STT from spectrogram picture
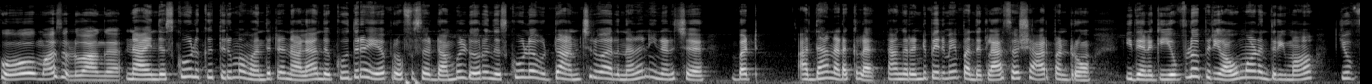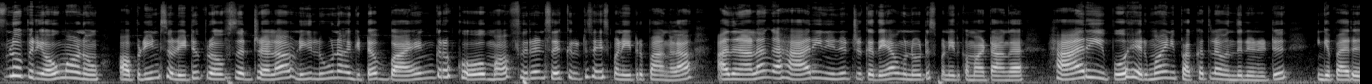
கோவமாக சொல்லுவாங்க. நான் இந்த ஸ்கூலுக்கு திரும்ப வந்துட்டனால அந்த குதிரையை ப்ரொஃபஸர் டம்பிள்டோர் இந்த ஸ்கூலை விட்டு அனுப்பிச்சிருவாருந்தானே நீ நினச்ச? பட் அதான் நடக்கலை. நாங்கள் ரெண்டு பேருமே இப்போ அந்த கிளாஸை ஷேர் பண்ணுறோம் இது எனக்கு எவ்வளோ பெரிய அவமானம் தெரியுமா? எவ்வளோ பெரிய அவமானம்? அப்படின்னு சொல்லிட்டு ப்ரொஃபஸர் ட்ரெலாவனி லூனா கிட்ட பயங்கர கோவமாக ஃப்ரெண்ட்ஸை கிரிட்டிசைஸ் பண்ணிகிட்டு இருப்பாங்களா? அதனால் அங்கே ஹாரி நின்றுட்டுருக்கதே அவங்க நோட்டீஸ் பண்ணியிருக்க மாட்டாங்க. ஹாரி இப்போது ஹெர்மாயினி பக்கத்தில் வந்து நின்றுட்டு இங்கே பாரு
